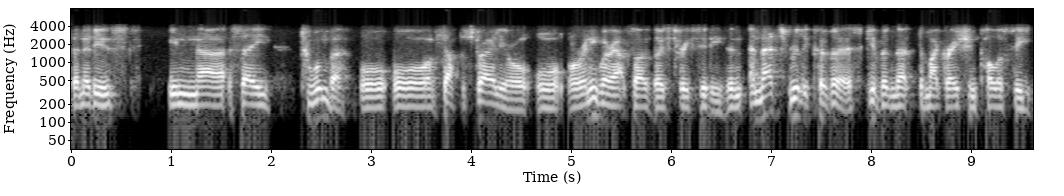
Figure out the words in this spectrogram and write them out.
than it is in, uh, say, Toowoomba or, or South Australia or, or, or anywhere outside of those three cities. And, and that's really perverse given that the migration policy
